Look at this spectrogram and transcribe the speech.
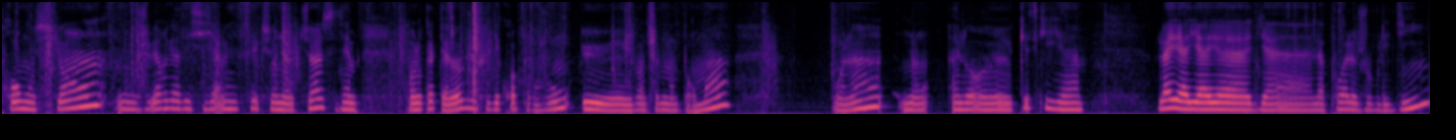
promotions. Je vais regarder si j'avais sélectionné autre chose. C'est simple. Dans le catalogue, je fais des croix pour vous et euh, éventuellement pour moi. Voilà. Non. Alors, euh, qu'est-ce qu'il y a? Là, il y a, y a- y a la poêle, je vous l'ai dit.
